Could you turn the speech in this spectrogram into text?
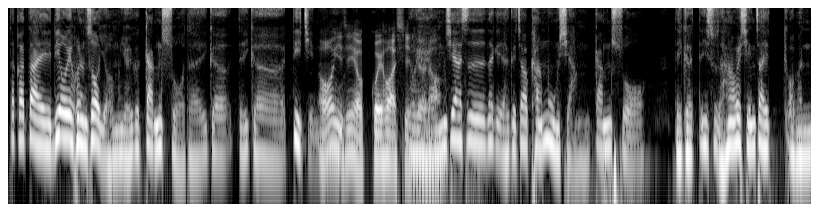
大概在六月份的时候有我们有一个钢索的一个的一个地景哦，已经有规划性的了。我们现在是那个有一个叫康木祥钢索的一个艺术，他会先在我们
